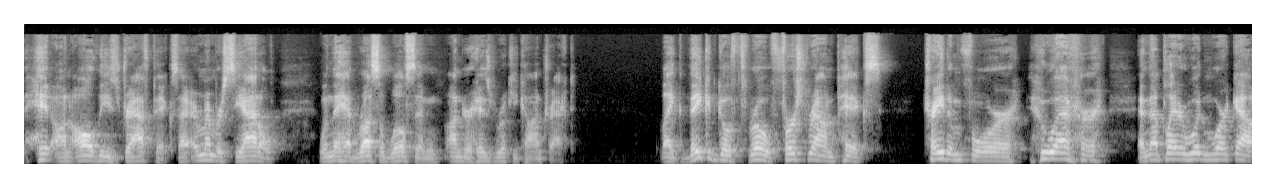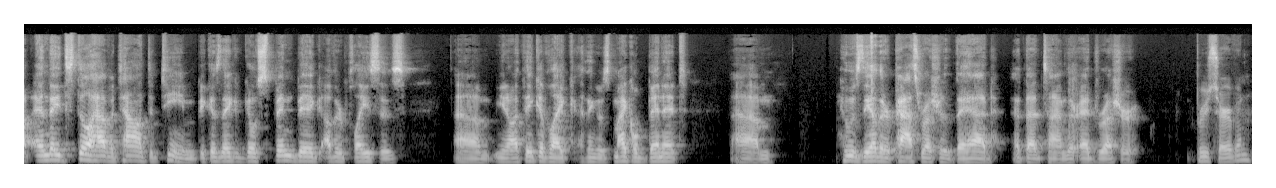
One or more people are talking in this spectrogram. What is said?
hit on all these draft picks. I remember Seattle when they had Russell Wilson under his rookie contract like they could go throw first round picks, trade them for whoever, and that player wouldn't work out, and they'd still have a talented team because they could go spin big other places. Um, you know, I think of like I think it was Michael Bennett, um, who was the other pass rusher that they had at that time, their edge rusher. Bruce Irvin.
